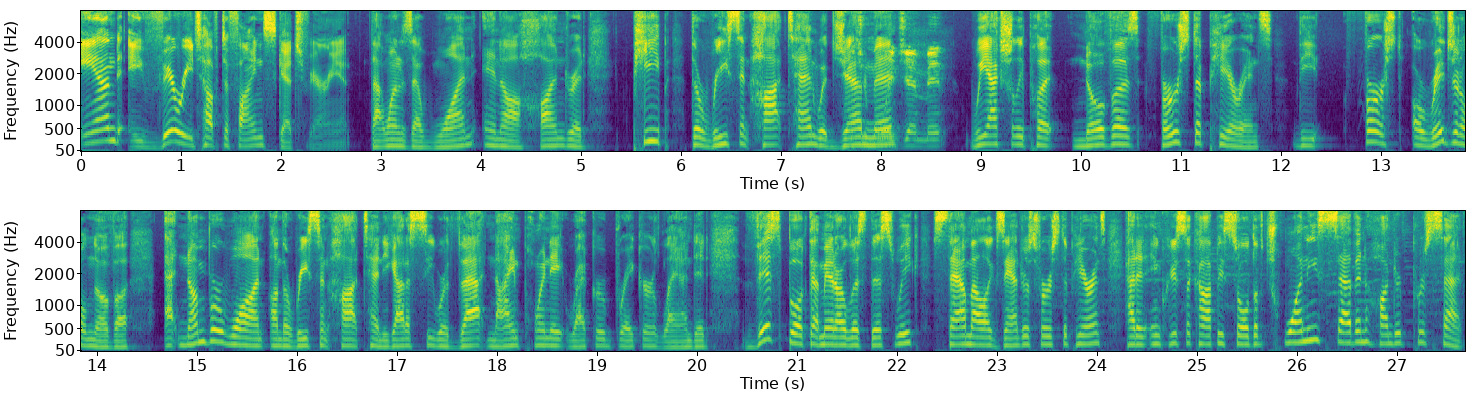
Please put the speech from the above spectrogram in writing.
and a very tough to find sketch variant. That one is at one in a hundred. Peep the recent Hot 10 with Gem Mint. Gem Mint. We actually put Nova's first appearance, the first original Nova at number one on the recent Hot 10. You got to see where that 9.8 record breaker landed. This book that made our list this week, Sam Alexander's first appearance, had an increase of copies sold of 2,700%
